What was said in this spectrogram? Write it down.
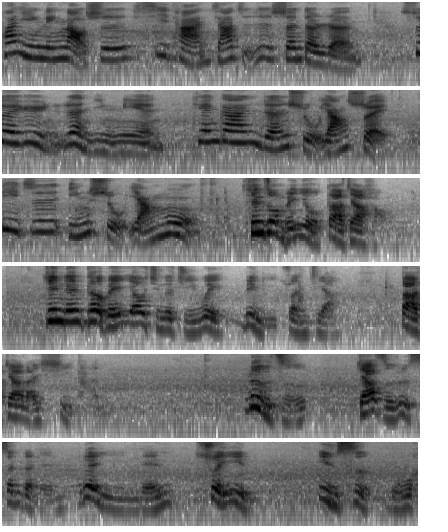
欢迎林老师细谈甲子日生的人，岁运壬寅年，天干壬属阳水，地支寅属阳木。听众朋友，大家好。今天特别邀请了几位命理专家，大家来细谈日子甲子日生的人，壬寅年岁运运势如何？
